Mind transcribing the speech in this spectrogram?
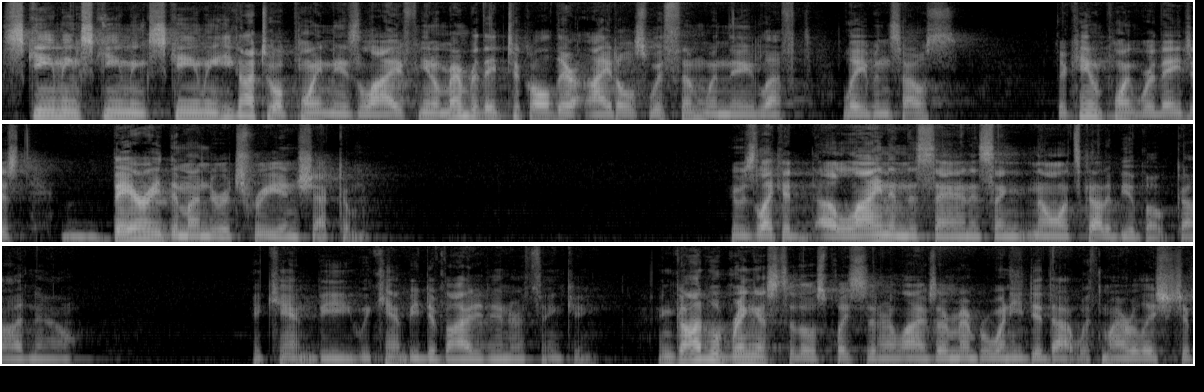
scheming, scheming, scheming, he got to a point in his life. You know, remember they took all their idols with them when they left Laban's house? There came a point where they just buried them under a tree in Shechem. It was like a, a line in the sand. It's saying, no, it's got to be about God now. It can't be. We can't be divided in our thinking. And God will bring us to those places in our lives. I remember when He did that with my relationship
